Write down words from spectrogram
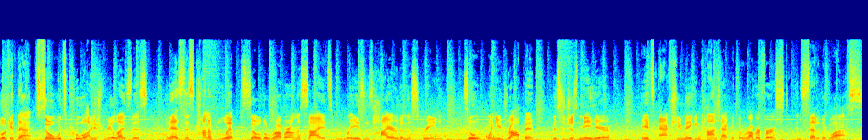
Look at that. So what's cool, I just realized this, it has this kind of lip. So the rubber on the sides raises higher than the screen. So when you drop it, this is just me here, it's actually making contact with the rubber first instead of the glass.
